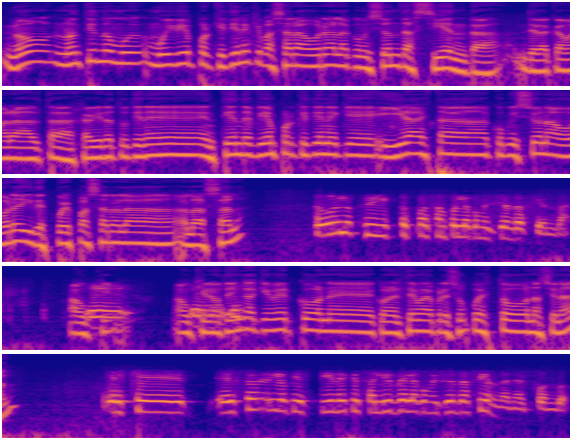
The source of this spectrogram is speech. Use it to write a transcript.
no, no entiendo muy, muy bien por qué tiene que pasar ahora a la Comisión de Hacienda de la Cámara Alta. Javiera, ¿tú tienes, entiendes bien por qué tiene que ir a esta comisión ahora y después pasar a la, a la sala? Todos los proyectos pasan por la Comisión de Hacienda. Aunque, eh, aunque no eh, tenga que ver con, eh, con el tema de presupuesto nacional. Es que eso es lo que tiene que salir de la Comisión de Hacienda en el fondo.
